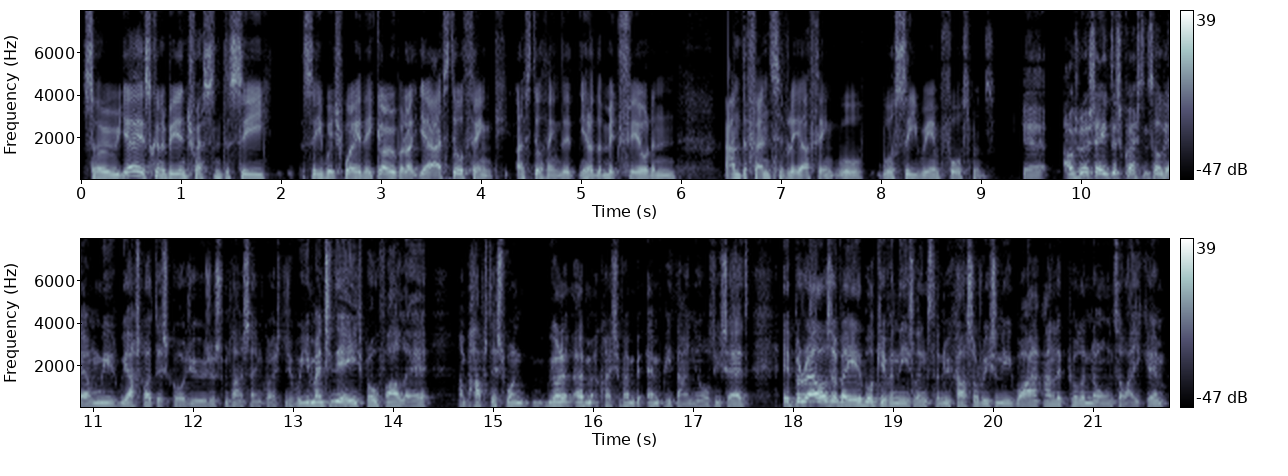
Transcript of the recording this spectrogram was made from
so yeah, it's going to be interesting to see see which way they go. But uh, yeah, I still think I still think that you know the midfield and and defensively, I think we'll we'll see reinforcements. Yeah, I was going to say this question till the end. We we ask our Discord users sometimes send questions, but you mentioned the age profile there, and perhaps this one we got a, a question from MP Daniels. He said, "If Barella is available, given these links to Newcastle recently, why and Liverpool are known to like him,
